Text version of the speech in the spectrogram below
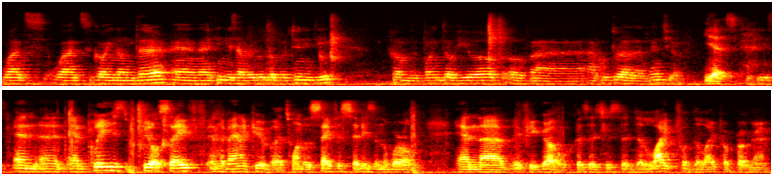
what's what's going on there, and I think it's a very good opportunity from the point of view of, of uh, a cultural adventure. Yes. And, and and please feel safe in Havana, Cuba. It's one of the safest cities in the world. And uh, if you go, because it's just a delightful, delightful program.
